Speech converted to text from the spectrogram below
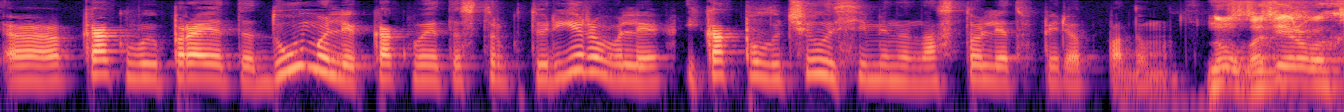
э, как вы про это думали, как вы это структурировали, и как получилось именно на сто лет вперед подумать? Ну, во-первых,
